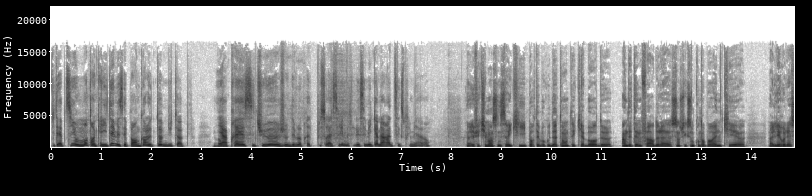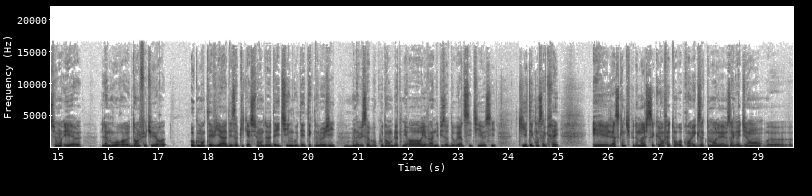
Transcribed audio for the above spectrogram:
petit à petit on monte en qualité, mais c'est pas encore le top du top. Bon. Et après, si tu veux, je développerai plus sur la série, mais je vais laisser mes camarades s'exprimer avant. Effectivement, c'est une série qui portait beaucoup d'attentes et qui aborde euh, un des thèmes phares de la science-fiction contemporaine qui est euh, bah, les relations et euh, l'amour dans le futur augmenté via des applications de dating ou des technologies. Mhm. On a vu ça beaucoup dans Black Mirror, il y avait un épisode de Weird City aussi qui était consacré. Et là, ce qui est un petit peu dommage, c'est qu'en fait, on reprend exactement les mêmes ingrédients euh,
